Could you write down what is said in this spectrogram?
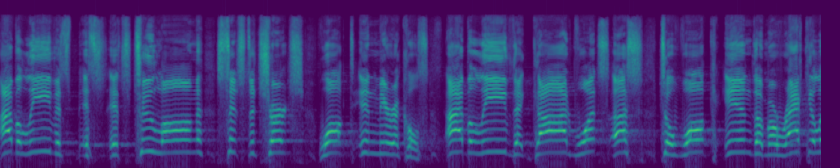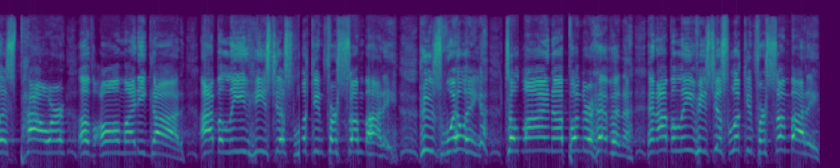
I believe it's, it's, it's too long since the church walked in miracles. I believe that God wants us to walk in the miraculous power of Almighty God. I believe He's just looking for somebody who's willing to line up under heaven. And I believe He's just looking for somebody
